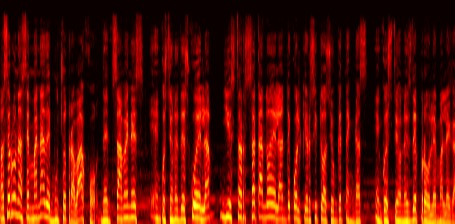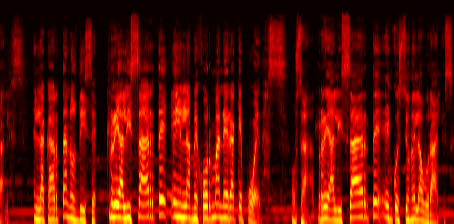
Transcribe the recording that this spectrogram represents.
Va a ser una semana de mucho trabajo, de exámenes en cuestiones de escuela y estar sacando adelante cualquier situación que tengas en cuestiones de problemas legales. En la carta nos dice realizarte en la mejor manera que puedas. O sea, realizarte en cuestiones laborales,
